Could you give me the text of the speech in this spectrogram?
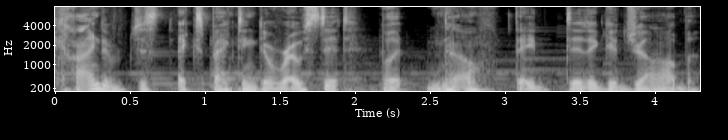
kind of just expecting to roast it, but no, they did a good job.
